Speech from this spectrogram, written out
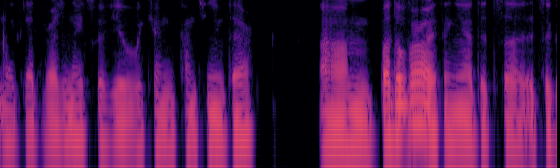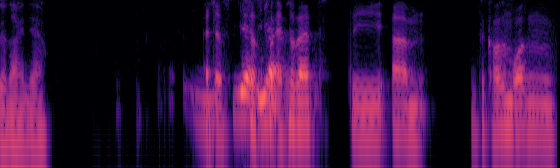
like that resonates with you, we can continue there. Um, but overall, I think yeah, that's a it's a good idea. Uh, just yeah, just yeah. to add to that, the um the CosmWasm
